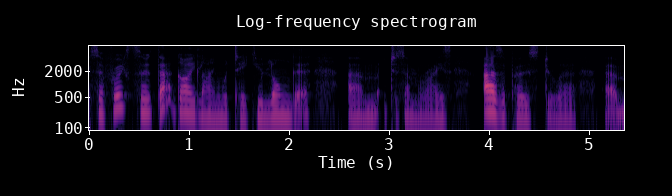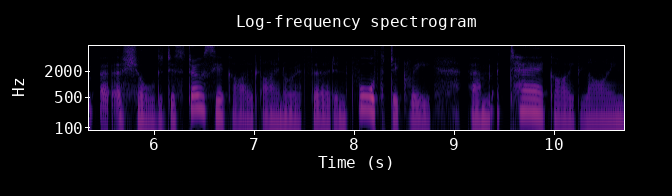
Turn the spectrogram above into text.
so, for so that guideline would take you longer um, to summarize, as opposed to a um, a shoulder dystocia guideline or a third and fourth degree um, tear guideline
